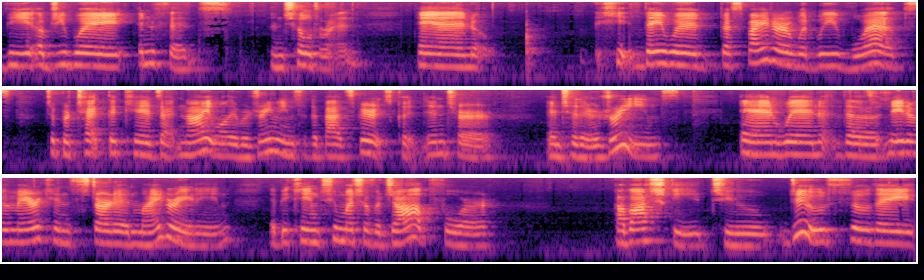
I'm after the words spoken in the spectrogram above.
the Ojibwe infants and children. And he, they would, the spider would weave webs to protect the kids at night while they were dreaming so the bad spirits couldn't enter into their dreams. And when the Native Americans started migrating, it became too much of a job for Abashki to do. So they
